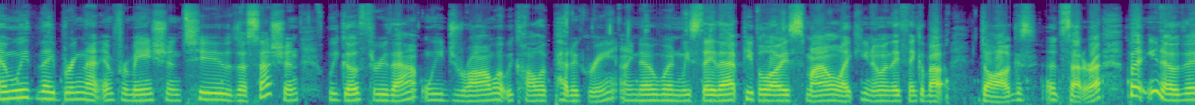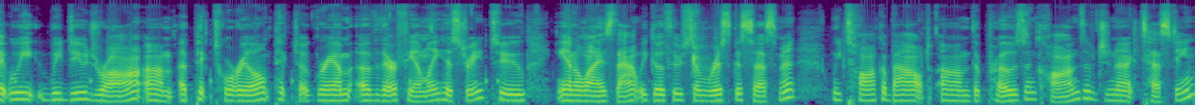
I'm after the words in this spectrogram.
And we, they bring that information to the session. We go through that. We draw what we call a pedigree. I know when we say that, people always smile like, you know, when they think about dogs, etc. But you know that we we do draw um, a pictorial pictogram of their family history to analyze that. We go through some risk assessment. We talk about um, the pros and cons of genetic testing,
